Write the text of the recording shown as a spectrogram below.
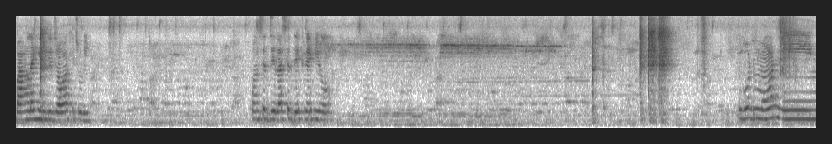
বাংলা হিন্দি জগা খিচুড়ি कौन से जिला से देख रही हो गुड मॉर्निंग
